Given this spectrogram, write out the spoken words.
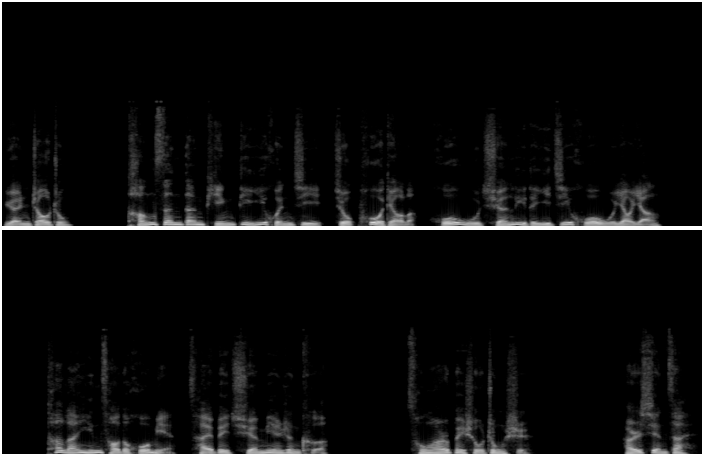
元昭中唐三单凭第一魂技就破掉了火舞全力的一击火舞耀阳，他蓝银草的火免才被全面认可，从而备受重视。而现在。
